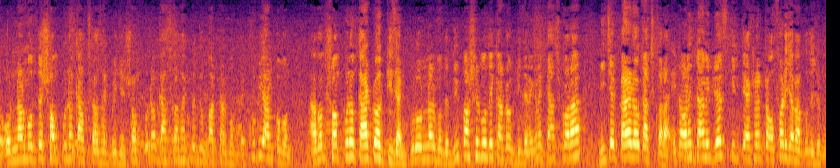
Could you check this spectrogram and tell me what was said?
যে অন্যার মধ্যে সম্পূর্ণ কাজ করা থাকবে, যে সম্পূর্ণ কাজ করা থাকবে দুপাট্টার মধ্যে। খুবই আনকমন এবং সম্পূর্ণ কাটওয়ার্ক ডিজাইন পুরো অন্যার মধ্যে, দুই পাশের মধ্যে কাটওয়ার্ক ডিজাইন এখানে কাজ করা, নিচের প্যারেলও কাজ করা। এটা অনেক দামি ড্রেস কিন্তু এখন একটা অফারই যাবে আপনাদের জন্য।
